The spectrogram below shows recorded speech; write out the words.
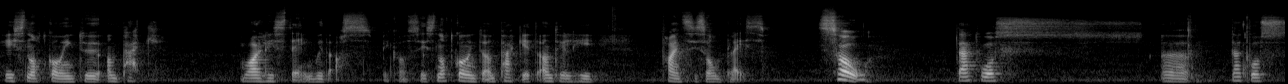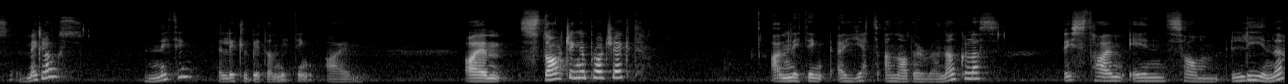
he's not going to unpack while he's staying with us because he's not going to unpack it until he finds his own place. So that was uh, that was Meglungs knitting, a little bit of knitting. I'm I'm starting a project I'm knitting a yet another ranunculus, this time in some line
